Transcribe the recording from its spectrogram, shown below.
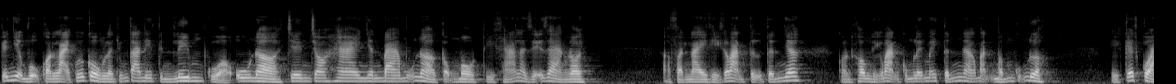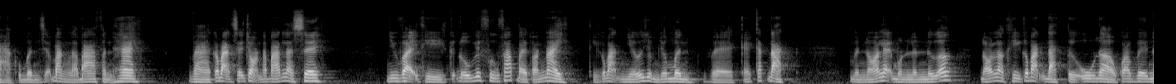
Cái nhiệm vụ còn lại cuối cùng là chúng ta đi tìm lim của UN trên cho 2 nhân 3 mũ N cộng 1 thì khá là dễ dàng rồi. Ở phần này thì các bạn tự tính nhé. Còn không thì các bạn cũng lấy máy tính ra các bạn bấm cũng được. Thì kết quả của mình sẽ bằng là 3 phần 2. Và các bạn sẽ chọn đáp án là C. Như vậy thì đối với phương pháp bài toán này thì các bạn nhớ dùm cho mình về cái cách đặt. Mình nói lại một lần nữa, đó là khi các bạn đặt từ UN qua VN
